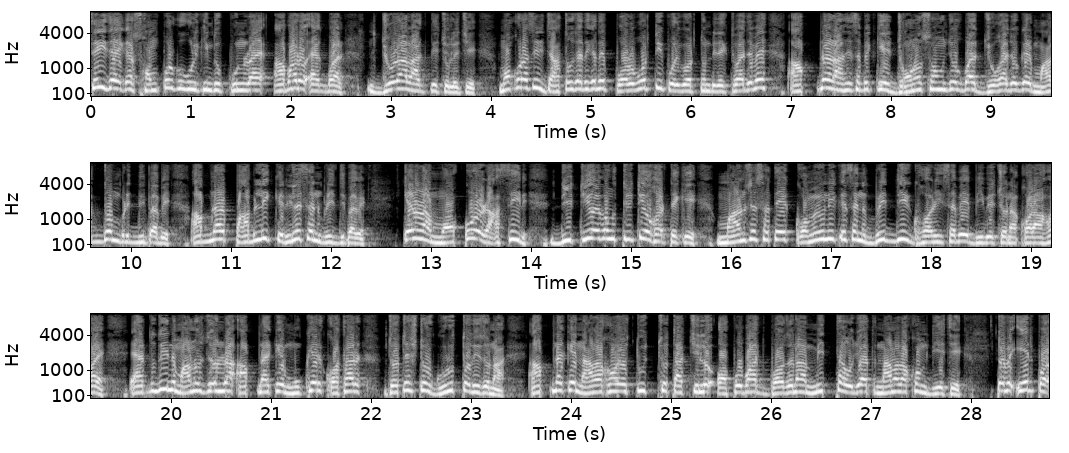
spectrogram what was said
সেই জায়গার সম্পর্কগুলি কিন্তু পুনরায় আবারও একবার জোড়া লাগতে চলেছে। মকর রাশির জাতক জাতিকাদের পরবর্তী পরিবর্তনটি দেখতে পাওয়া যাবে। আপনার রাশি হিসাবে কে জনসংযোগ বা যোগাযোগের মাধ্যম বৃদ্ধি পাবে। আপনার পাবলিক রিলেশন বৃদ্ধি পাবে। কেননা মকর রাশির দ্বিতীয় এবং তৃতীয় ঘর থেকে মানুষের সাথে কমিউনিকেশন বৃদ্ধির ঘর হিসাবে বিবেচনা করা হয়। এতদিন মানুষজনরা আপনাকে মুখের কথার যথেষ্ট গুরুত্ব দিত না। আপনাকে নানা রকমের তুচ্ছ তাচ্ছিল অপবাদ বদনা মিথ্যা উজাত নানা রকম দিয়েছে। তবে এরপর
